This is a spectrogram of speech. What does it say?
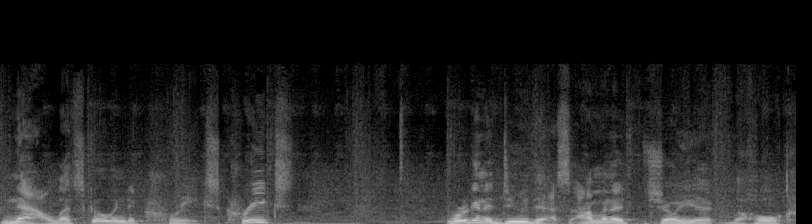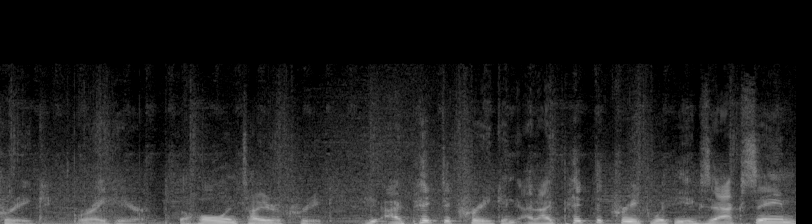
Now let's go into creeks. Creeks, we're gonna do this. I'm gonna show you the whole creek right here, the whole entire creek. I picked a creek and, and I picked the creek with the exact same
